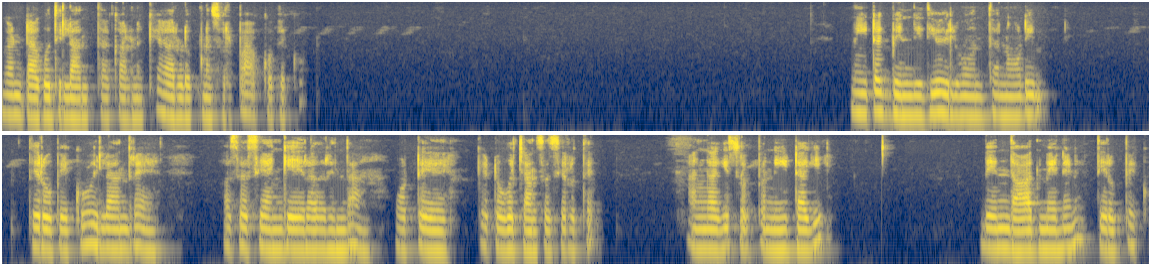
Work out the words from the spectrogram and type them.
ಗಂಟಾಗೋದಿಲ್ಲ ಅಂತ ಕಾರಣಕ್ಕೆ ಹರಳುಪ್ಪನ್ನ ಸ್ವಲ್ಪ ಹಾಕ್ಕೋಬೇಕು. ನೀಟಾಗಿ ಬೆಂದಿದೆಯೋ ಇಲ್ವೋ ಅಂತ ನೋಡಿ ತಿರುಗಬೇಕು. ಇಲ್ಲಾಂದರೆ ಹಸಿ ಹಂಗೆ ಇರೋದ್ರಿಂದ ಹೊಟ್ಟೆ ಕೆಟ್ಟೋಗೋ ಚಾನ್ಸಸ್ ಇರುತ್ತೆ. ಹಂಗಾಗಿ ಸ್ವಲ್ಪ ನೀಟಾಗಿ ಬೆಂದಾದ್ಮೇಲೆ ತಿರುಗಬೇಕು.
